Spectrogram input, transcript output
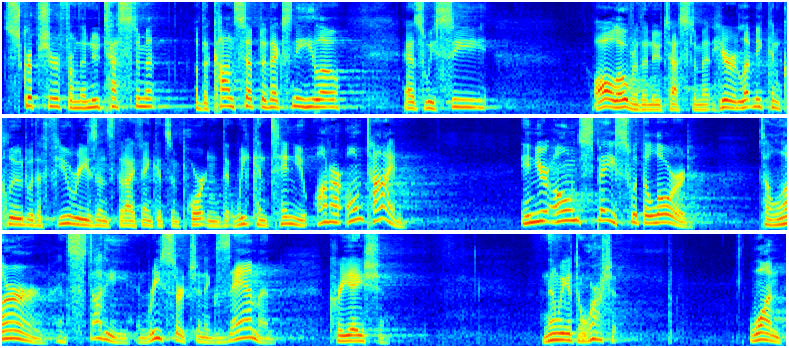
scripture from the New Testament of the concept of ex nihilo as we see all over the New Testament. Here, let me conclude with a few reasons that I think it's important that we continue on our own time, in your own space with the Lord, to learn and study and research and examine creation. And then we get to worship. One,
